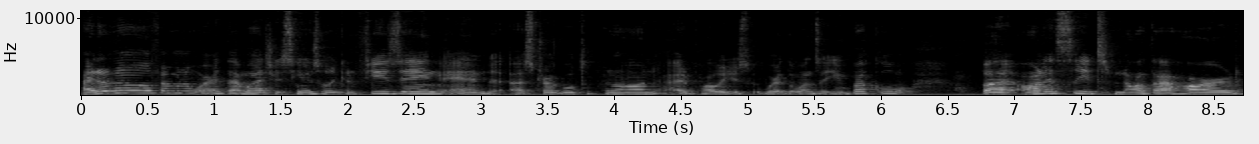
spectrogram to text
I don't know if I'm going to wear it that much. It seems really confusing and a struggle to put on. I'd probably just wear the ones that you buckle. But honestly, it's not that hard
